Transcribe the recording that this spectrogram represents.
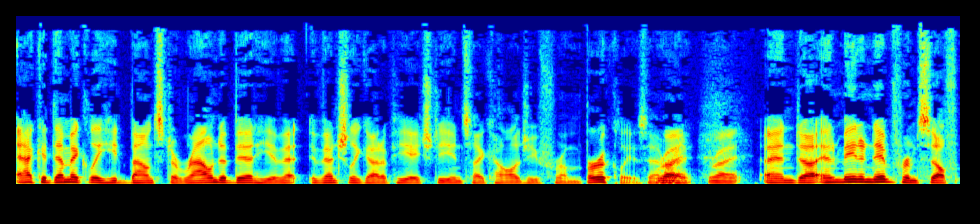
academically, he'd bounced around a bit. He ev- eventually got a PhD in psychology from Berkeley. Is that right? Right, right. And uh, and made a name for himself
